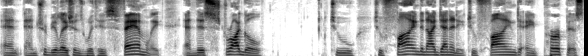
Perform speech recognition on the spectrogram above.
and, and tribulations with his family and this struggle to to find an identity, to find a purpose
